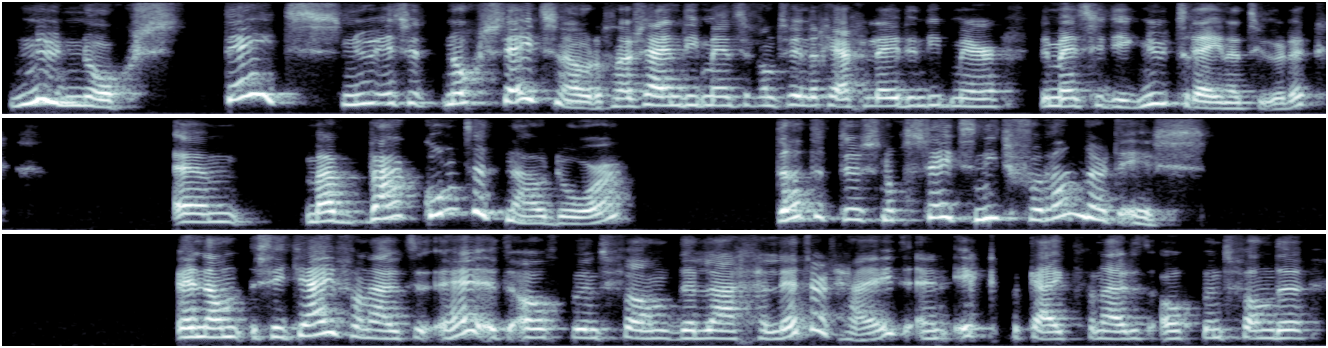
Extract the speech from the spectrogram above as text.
nu nog steeds. Nu is het nog steeds nodig. Nou zijn die mensen van 20 jaar geleden niet meer de mensen die ik nu train natuurlijk. Ehm, maar waar komt het nou door? Dat het dus nog steeds niet veranderd is. En dan zit jij vanuit hè, het oogpunt van de laaggeletterdheid. En ik bekijk vanuit het oogpunt van de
